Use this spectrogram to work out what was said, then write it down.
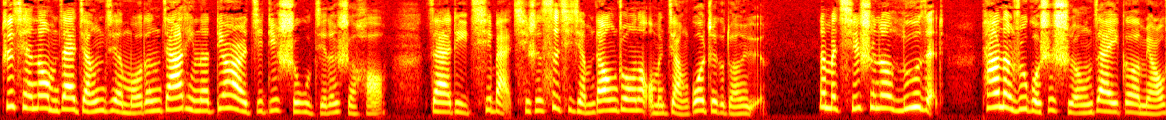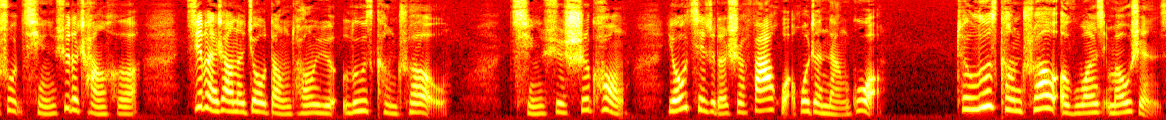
之前呢，我们在讲解《摩登家庭》的第二季第十五集的时候，在第七百七十四期节目当中呢，我们讲过这个短语。那么其实呢，lose it，它呢，如果是使用在一个描述情绪的场合，基本上呢，就等同于 lose control，情绪失控，尤其指的是发火或者难过。To lose control of one's emotions,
